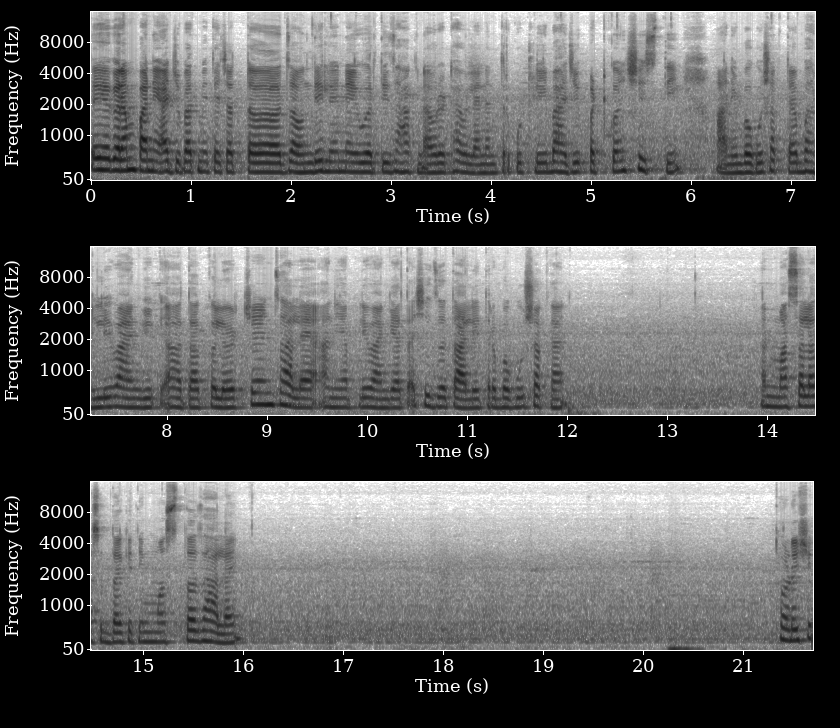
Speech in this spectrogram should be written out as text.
तर हे गरम पाणी अजिबात मी त्याच्यात जाऊन दिले नाही. वरती झाकणावर ठेवल्यानंतर कुठलीही भाजी पटकन शिजते. आणि बघू शकता भरली वांगी आता कलर चेंज झाला आहे आणि आपली वांगी आता शिजत आले तर बघू शकाल. आणि मसालासुद्धा किती मस्त झाला आहे थोडीशी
